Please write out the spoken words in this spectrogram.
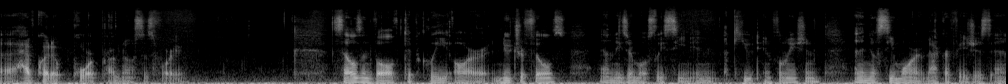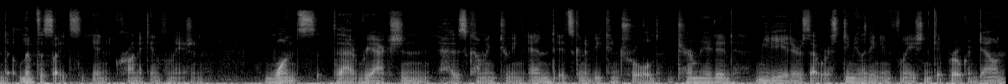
uh, have quite a poor prognosis for you. Cells involved typically are neutrophils, and these are mostly seen in acute inflammation, and then you'll see more macrophages and lymphocytes in chronic inflammation once that reaction has coming to an end, it's going to be controlled and terminated. Mediators that were stimulating inflammation get broken down.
